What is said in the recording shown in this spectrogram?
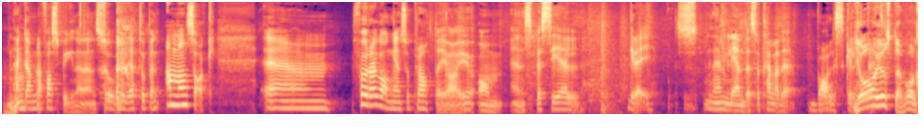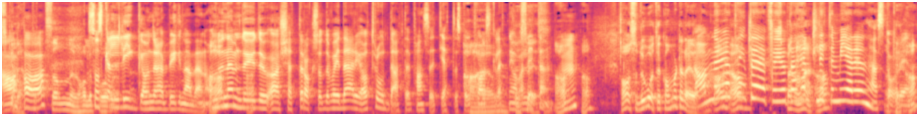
den Mm. här gamla facitbyggnaden, så vill jag ta upp en annan sak. Ehm, förra gången så pratade jag ju om en speciell grej. Nämligen det så kallade valskelettet. ja, just det. Valskelettet Ja, som nu håller som på... ska ligga under den här byggnaden. Och Ja, nu nämnde ju du Örsätter också. Det var ju där jag trodde att det fanns ett jättestort valskelett när jag var liten. Ja, Mm. ja. ja, så du återkommer till det då? Ja, men jag tänkte, för det har hänt lite mer i den här storyn. Ja.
